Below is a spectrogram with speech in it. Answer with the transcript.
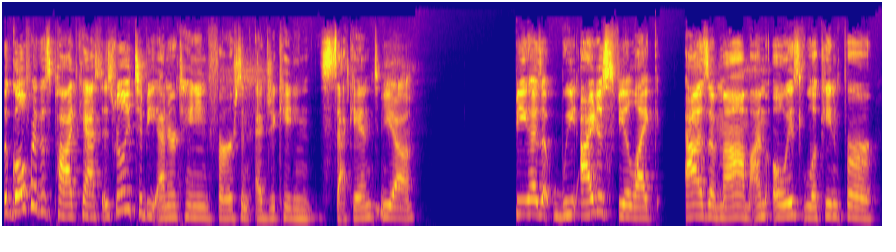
the goal for this podcast is really to be entertaining first and educating second. yeah because we I just feel like as a mom, I'm always looking for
